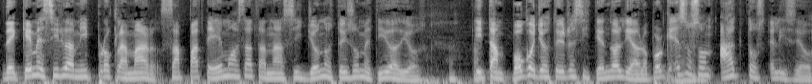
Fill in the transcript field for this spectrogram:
¿de qué me sirve a mí proclamar zapateemos a Satanás si yo no estoy sometido a Dios? y tampoco yo estoy resistiendo al diablo, porque esos son actos, Eliseo.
